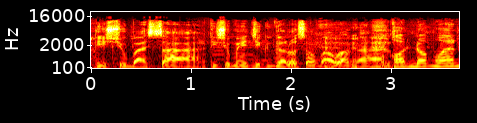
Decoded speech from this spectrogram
tisu basah, tisu magic juga lo selalu bawa kan. Kondom Wan.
